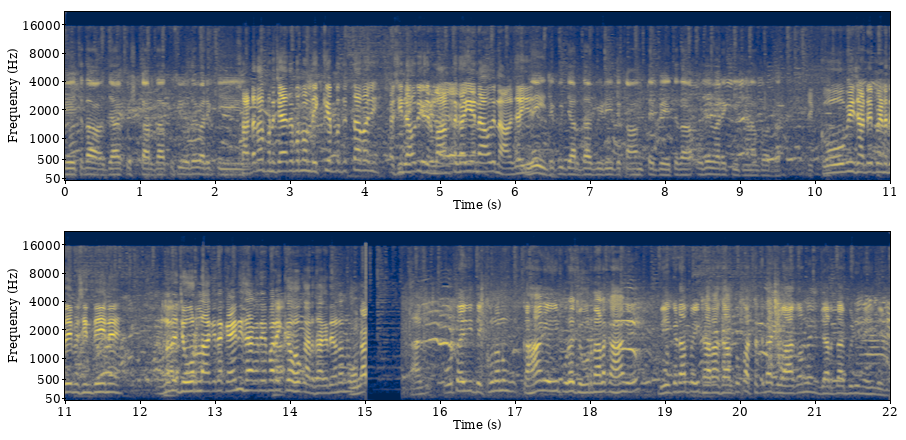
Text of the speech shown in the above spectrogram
ਵੇਚਦਾ ਜਾਂ ਕੁਝ ਕਰਦਾ ਤੁਸੀਂ ਉਹਦੇ ਬਾਰੇ ਕੀ ਸਾਡਾ ਤਾਂ ਪੰਚਾਇਤ ਵੱਲੋਂ ਲਿਖ ਕੇ ਦਿੱਤਾ ਵਾ ਜੀ। ਅਸੀਂ ਨਾ ਉਹਦੀ ਜ਼ਮਾਨਤ ਕਰਾਈਏ ਨਾ ਉਹਦੇ ਨਾਲ ਜਾਈਏ। ਨਹੀਂ ਜੇ ਕੋਈ ਜਰਦਾ ਬੀੜੀ ਦੁਕਾਨ ਤੇ ਵੇਚਦਾ ਉਹਦੇ ਬਾਰੇ ਕੀ ਕਹਿਣਾ ਤੁਹਾਡਾ? ਦੇਖੋ ਉਹ ਵੀ ਸਾਡੇ ਪਿੰਡ ਦੇ ਵਸਿੰਦੇ ਨੇ। ਉਹਨਾਂ ਦੇ ਜ਼ੋਰ ਲਾ ਕੇ ਤਾਂ ਕਹਿ ਨਹੀਂ ਸਕਦੇ ਪਰ ਇੱਕ ਉਹ ਕਰ ਸਕਦੇ ਉਹਨਾਂ ਨੂੰ। ਹਾਂਜੀ ਉਹ ਤਾਂ ਜੀ ਦੇਖੋ ਉਹਨਾਂ ਨੂੰ ਕਹਾਂਗੇ ਜੀ ਪੂਰਾ ਜ਼ੋਰ ਨਾਲ ਕਹਾਂਗੇ ਵੀ ਇਹ ਕਿਹੜਾ ਭਈ 18 ਸਾਲ ਤੋਂ ਘੱਟ ਕਿਹੜਾ ਜਵਾਕ ਉਹਨੂੰ ਜਰਦਾ ਬੀੜੀ ਨਹੀਂ ਦੇਣੀ।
